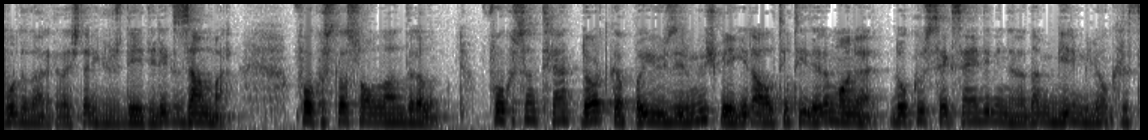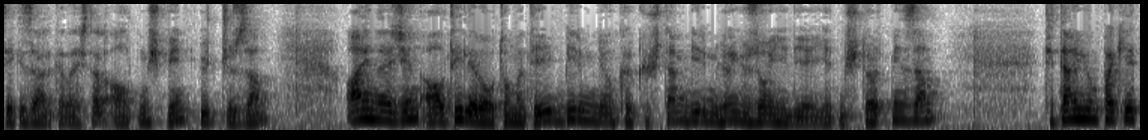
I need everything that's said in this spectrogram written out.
Burada da arkadaşlar %7'lik zam var. Focus'la sonlandıralım. Focus'un Trend 4 kapıyı 123 beygir 6 ileri manuel. 987 bin liradan 1 milyon 48 arkadaşlar 60 bin 300 zam. Aynı aracın 6 ileri otomatiği 1 milyon 43'ten 1 milyon 117'ye 74 bin zam. Titanium paket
